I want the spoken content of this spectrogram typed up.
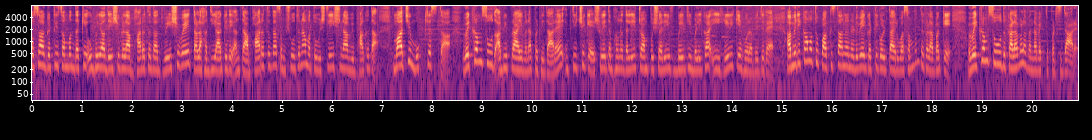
ಹೊಸ ಗಟ್ಟಿ ಸಂಬಂಧಕ್ಕೆ ಉಭಯ ದೇಶಗಳ ಭಾರತದ ದ್ವೇಷವೇ ತಳಹದಿಯಾಗಿದೆ ಅಂತ ಭಾರತದ ಸಂಶೋಧನಾ ಮತ್ತು ವಿಶ್ಲೇಷಣಾ ವಿಭಾಗದ ಮಾಜಿ ಮುಖ್ಯಸ್ಥ ವಿಕ್ರಮ್ ಸೂದ್ ಅಭಿಪ್ರಾಯವನ್ನು ಪಟ್ಟಿದ್ದಾರೆ. ಇತ್ತೀಚೆಗೆ ಶ್ವೇತಭವನದಲ್ಲಿ ಟ್ರಂಪ್ ಶರೀಫ್ ಭೇಟಿ ಬಳಿಕ ಈ ಹೇಳಿಕೆ ಹೊರಬಿದ್ದಿದೆ. ಅಮೆರಿಕ ಮತ್ತು ಪಾಕಿಸ್ತಾನ ನಡುವೆ ಗಟ್ಟಿಗೊಳ್ತಾ ಇರುವ ಸಂಬಂಧಗಳ ಬಗ್ಗೆ ವಿಕ್ರಮ್ ಸೂದ್ ಕಳವಳವನ್ನು ವ್ಯಕ್ತಪಡಿಸಿದ್ದಾರೆ.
